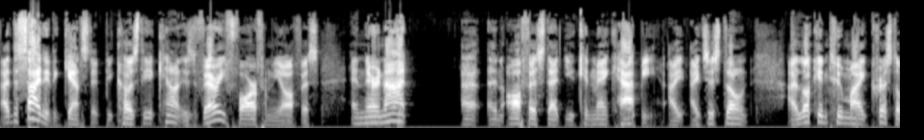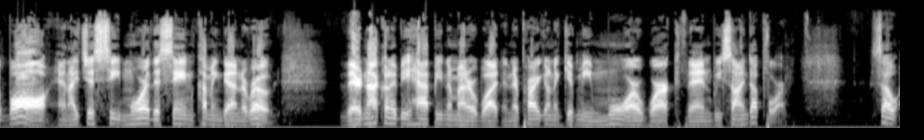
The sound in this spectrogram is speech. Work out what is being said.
I decided against it because the account is very far from the office, and they're not a, an office that you can make happy. I, I just don't. I look into my crystal ball, and I just see more of the same coming down the road. They're not going to be happy no matter what, and they're probably going to give me more work than we signed up for. So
